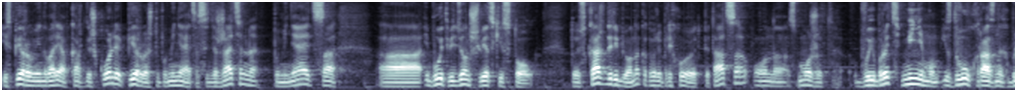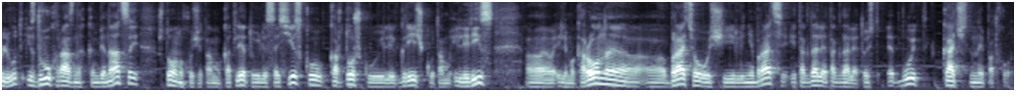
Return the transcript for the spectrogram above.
И с 1 января в каждой школе первое, что поменяется содержательно, поменяется э, и будет введен шведский стол – то есть каждый ребенок, который приходит питаться, он э, сможет выбрать минимум из двух разных блюд, из двух разных комбинаций, что он хочет, там, котлету или сосиску, картошку или гречку, там, или рис, э, или макароны, э, брать овощи или не брать и так далее, и так далее. То есть это будет качественный подход.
